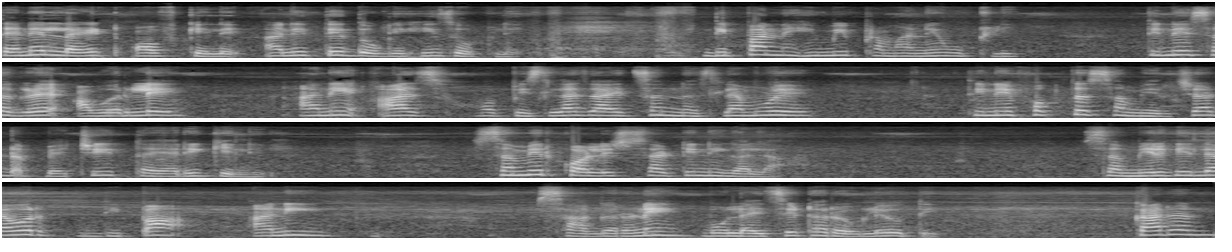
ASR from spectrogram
त्याने लाइट ऑफ केले आणि ते दोघेही झोपले. दीपा नेहमीप्रमाणे उठली. तिने सगळे आवरले आणि आज ऑफिसला जायचं नसल्यामुळे तिने फक्त समीरच्या डब्याची तयारी केली. समीर कॉलेजसाठी निघाला. समीर गेल्यावर दीपा आणि सागरने बोलायचे ठरवले होते. कारण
